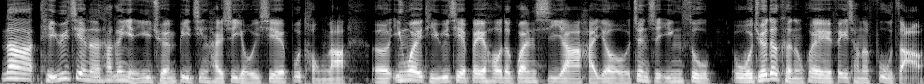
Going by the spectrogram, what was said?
那体育界呢，它跟演艺圈毕竟还是有一些不同啦。呃，因为体育界背后的关系呀、还有政治因素，我觉得可能会非常的复杂、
